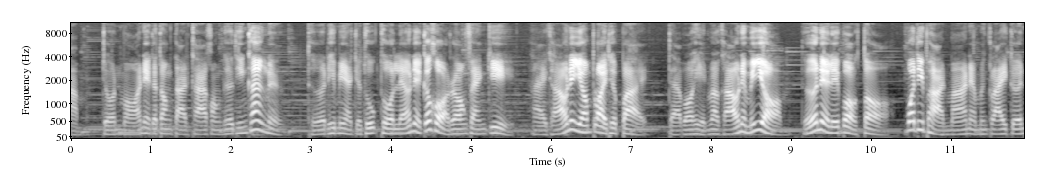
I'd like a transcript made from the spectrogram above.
าม จนหมอเนี่ยก็ต้องตัดขาของเธอทิ้งข้างหนึ่ง เธอที่ไม่อยากจะทุกข์ทนแล้วเนี่ยก็ขอร้องแฟรงกี้ให้เขาเนี่ยยอมปล่อยเธอไป แต่พอเห็นว่าเขาเนี่ยไม่ยอม เธอเนี่ยเลยบอกต่อว่าที่ผ่านมาเนี่ยมันไกลเกิน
